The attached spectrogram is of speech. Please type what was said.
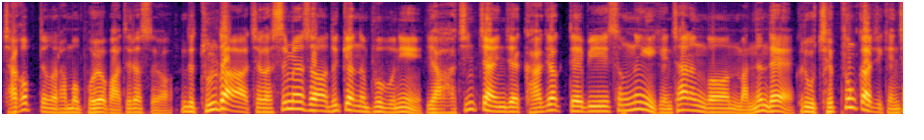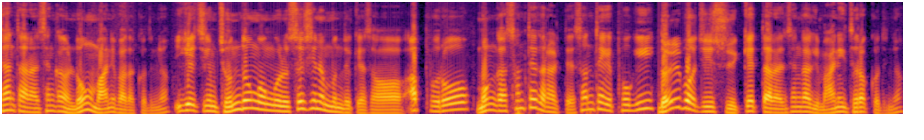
작업등을 한번 보여봐 드렸어요. 근데 둘 다 제가 쓰면서 느꼈는 부분이, 야, 진짜 이제 가격 대비 성능이 괜찮은 건 맞는데, 그리고 제품까지 괜찮다는 생각을 너무 많이 받았거든요. 이게 지금 전동 공구를 쓰시는 분들께서 앞으로 뭔가 선택을 할 때 선택의 폭이 넓어질 수 있겠다라는 생각이 많이 들었거든요.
